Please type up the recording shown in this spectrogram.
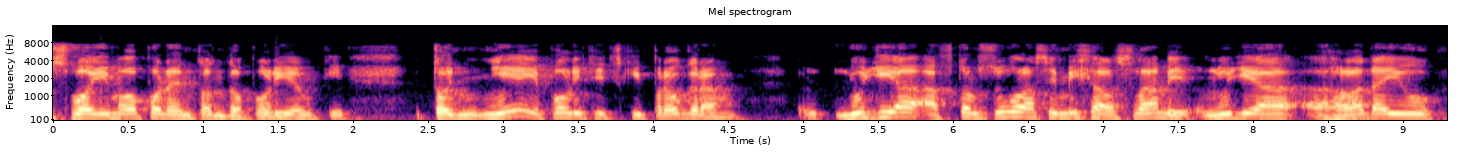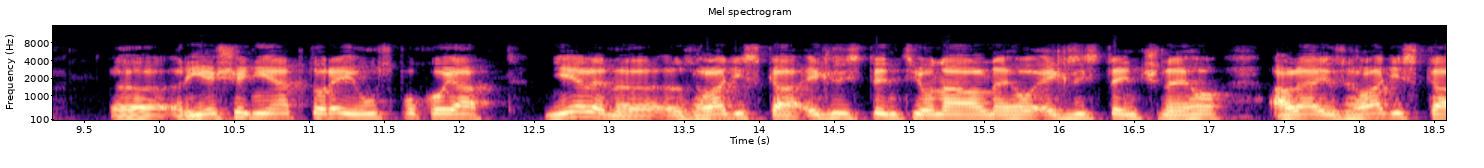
svojim oponentom do polievky. To nie je politický program. Ľudia, a v tom súhlasím Michal s vami, ľudia hľadajú e, riešenia, ktoré ich uspokoja nielen e, z hľadiska existencionálneho, existenčného, ale aj z hľadiska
